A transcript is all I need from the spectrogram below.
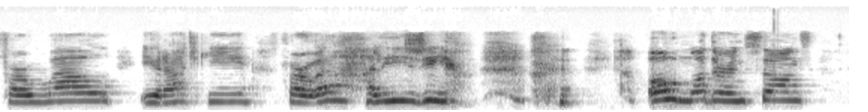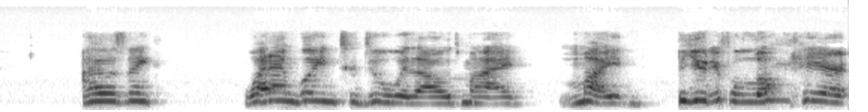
farewell Iraqi, farewell Khaleeji, all modern songs. I was like, what I'm going to do without my my beautiful long hair.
